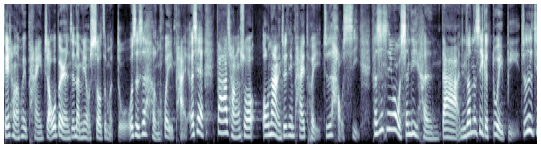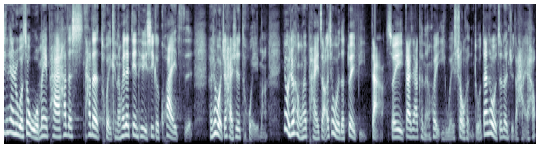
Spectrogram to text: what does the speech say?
非常的会拍照，我本人真的没有瘦这么多，我只是很会拍。而且大家常说欧娜，你最近拍腿就是好细，可是是因为我身体很大，你知道那是一个对比。就是今天如果是我妹拍，她的她的腿可能会在电梯里是一个筷子，可是我就还是腿嘛，因为我就很会拍照，而且我的对比大，所以大家可能会以为瘦很多，但是我真的觉得还好。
